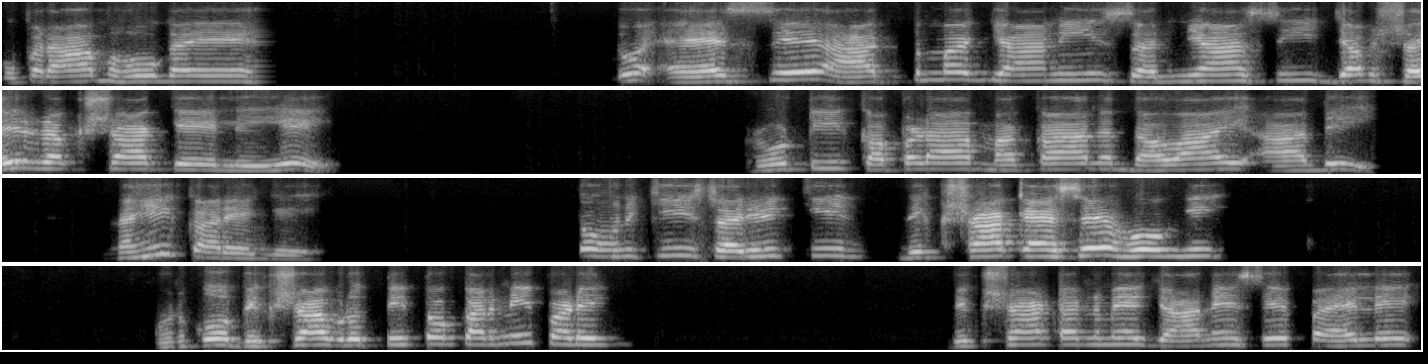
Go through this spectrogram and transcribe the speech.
उपराम हो गए तो ऐसे आत्मज्ञानी सन्यासी जब शरीर रक्षा के लिए रोटी, कपड़ा, मकान, दवाई आदि नहीं करेंगे तो उनकी शरीर की दीक्षा कैसे होगी? उनको भिक्षा वृत्ति तो करनी पड़ेगी। भिक्षाटन में जाने से पहले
